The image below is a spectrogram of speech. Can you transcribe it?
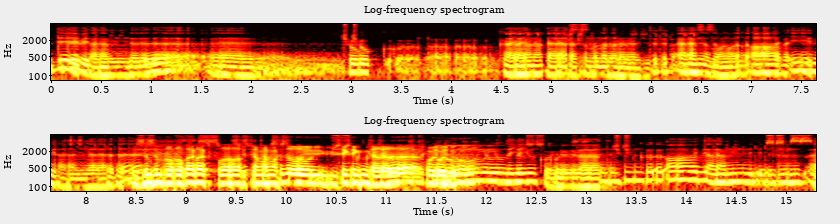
D vitamininde de e, çok e, kaynak ve araştırmalar mevcuttur. Aynı zamanda A ve E vitaminlerde de Bizim Proflax Plus Vitamax'ı da o yüksek miktarda koyduk. Onu yüzde yüz koyuyor zaten. Çünkü A vitamini biliyorsunuz e,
